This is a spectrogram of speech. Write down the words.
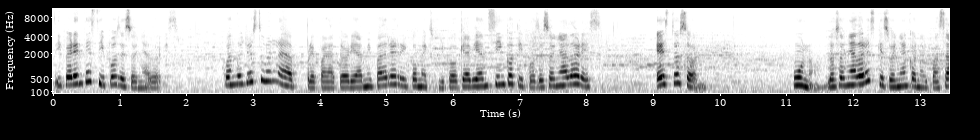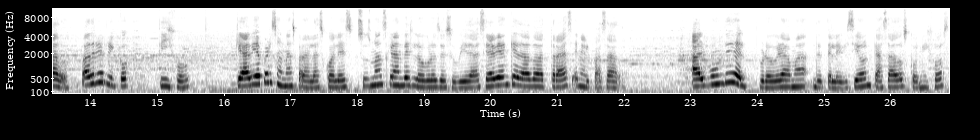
Diferentes tipos de soñadores. Cuando yo estuve en la preparatoria, mi padre rico me explicó que habían cinco tipos de soñadores. Estos son 1. Los soñadores que sueñan con el pasado. Padre rico dijo que había personas para las cuales sus más grandes logros de su vida se habían quedado atrás en el pasado. Al Bundy del programa de televisión Casados con Hijos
